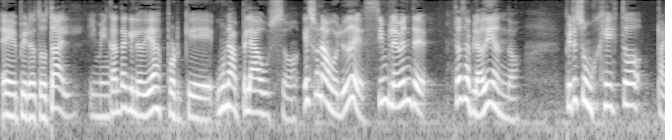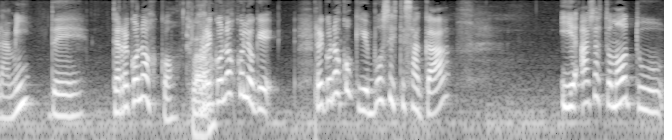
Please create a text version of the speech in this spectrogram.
eh, pero total. Y me encanta que lo digas porque un aplauso es una boludez. Simplemente estás aplaudiendo. Pero es un gesto para mí de te reconozco. Claro. Reconozco lo que. Reconozco que vos estés acá y hayas tomado tu,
